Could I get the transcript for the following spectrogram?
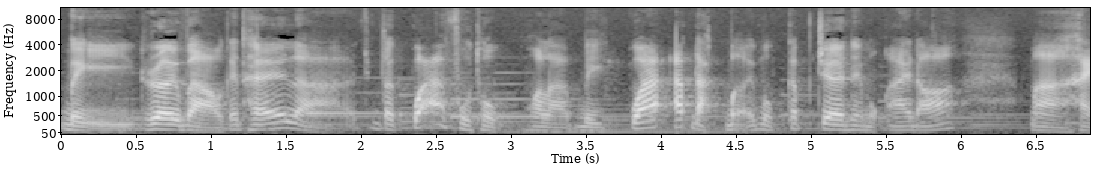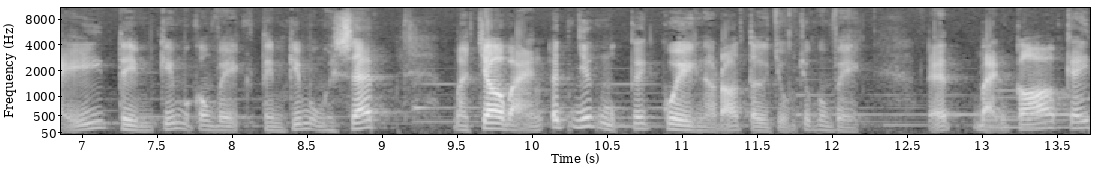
bị rơi vào cái thế là chúng ta quá phụ thuộc hoặc là bị quá áp đặt bởi một cấp trên hay một ai đó mà hãy tìm kiếm một công việc, tìm kiếm một người sếp mà cho bạn ít nhất một cái quyền nào đó tự chủ trong công việc để bạn có cái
